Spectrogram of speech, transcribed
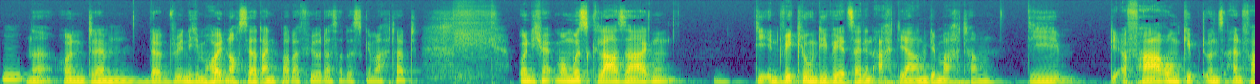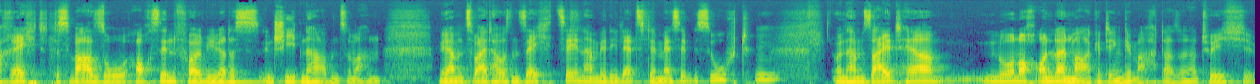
Mhm. Ne? Und ähm, da bin ich ihm heute noch sehr dankbar dafür, dass er das gemacht hat. Und ich, man muss klar sagen, die Entwicklung, die wir jetzt seit den acht Jahren gemacht haben, die, die Erfahrung gibt uns einfach recht. Das war so auch sinnvoll, wie wir das entschieden haben zu machen. Wir haben 2016 haben wir die letzte Messe besucht. Mhm und haben seither nur noch Online-Marketing gemacht. Also natürlich äh,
